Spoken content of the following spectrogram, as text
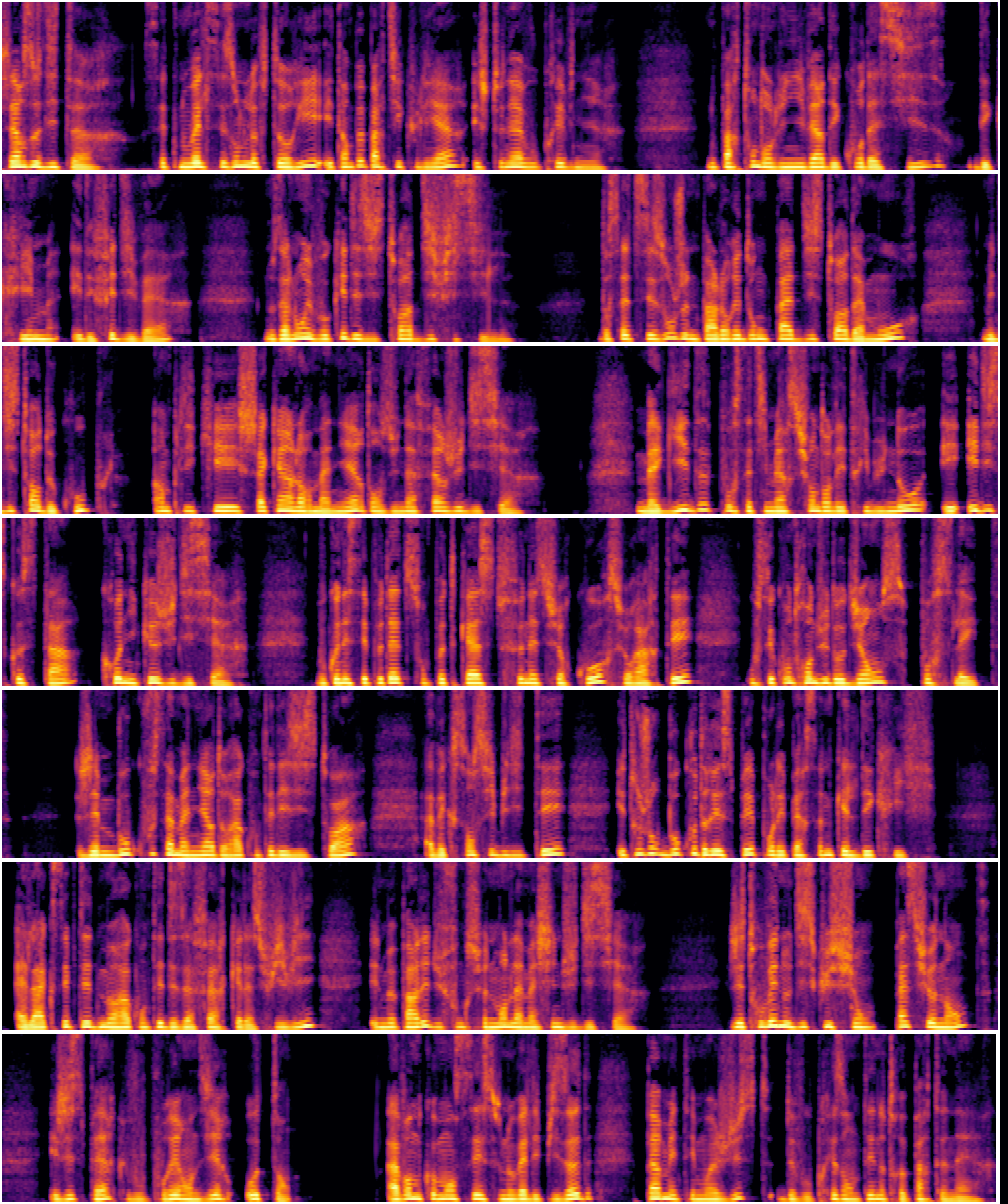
Chers auditeurs, cette nouvelle saison de Love Story est un peu particulière et je tenais à vous prévenir. Nous partons dans l'univers des cours d'assises, des crimes et des faits divers. Nous allons évoquer des histoires difficiles. Dans cette saison, je ne parlerai donc pas d'histoire d'amour, mais d'histoire de couple, impliqués chacun à leur manière dans une affaire judiciaire. Ma guide pour cette immersion dans les tribunaux est Edith Costa, chroniqueuse judiciaire. Vous connaissez peut-être son podcast Fenêtre sur cours sur Arte ou ses comptes rendus d'audience pour Slate. J'aime beaucoup sa manière de raconter des histoires, avec sensibilité et toujours beaucoup de respect pour les personnes qu'elle décrit. Elle a accepté de me raconter des affaires qu'elle a suivies et de me parler du fonctionnement de la machine judiciaire. J'ai trouvé nos discussions passionnantes et j'espère que vous pourrez en dire autant. Avant de commencer ce nouvel épisode, permettez-moi juste de vous présenter notre partenaire.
